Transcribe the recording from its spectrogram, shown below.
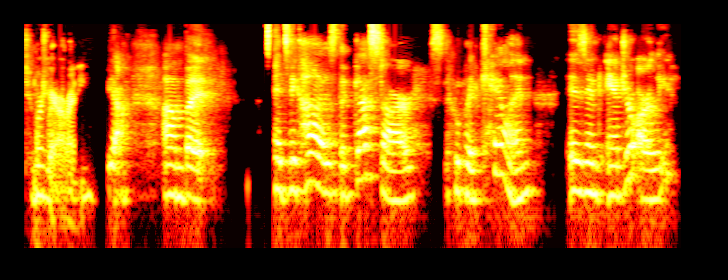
too We're much here work. already. Yeah. Um, but It's because the guest star who played Kalen is named Andrew Arlie.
